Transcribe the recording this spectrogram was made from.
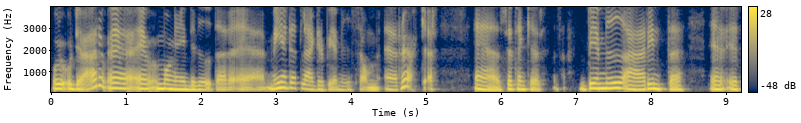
och, och det är eh, många individer eh, med ett lägre BMI som eh, röker. Eh, så jag tänker, så här, BMI är inte eh, ett,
